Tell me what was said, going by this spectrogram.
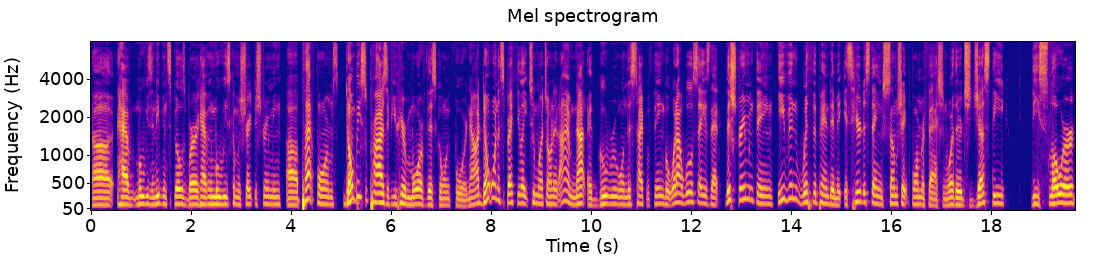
uh, have movies, and even Spielberg having movies coming straight to streaming uh, platforms. Don't be surprised if you hear more of this going forward. Now, I don't want to speculate too much on it. I am not a guru on this type of thing, but what I will say is that this streaming thing, even with the pandemic, is here to stay in some shape, form, or fashion. Whether it's just the the slower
